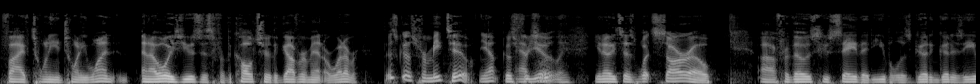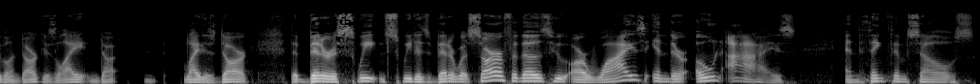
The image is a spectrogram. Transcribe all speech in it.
5, 20 and 21. And I always use this for the culture, the government or whatever. This goes for me too. Yep, Goes for absolutely. you. You know, he says, what sorrow, uh, for those who say that evil is good and good is evil and dark is light and dark, light is dark, that bitter is sweet and sweet is bitter. What sorrow for those who are wise in their own eyes and think themselves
